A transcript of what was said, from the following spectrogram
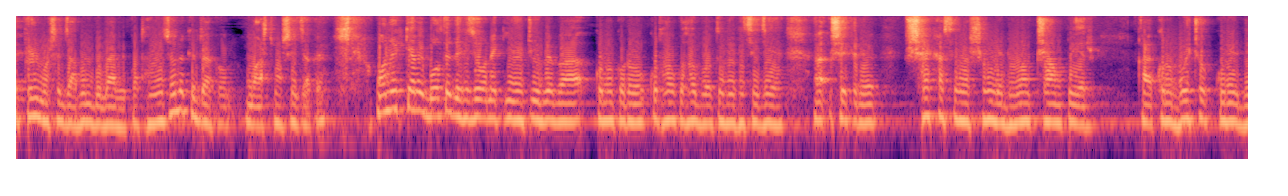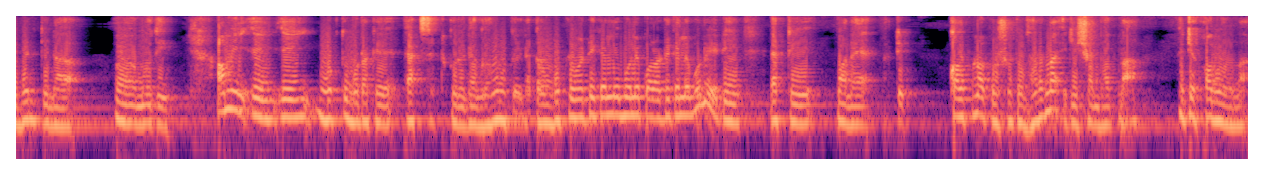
এপ্রিল মাসে যাবেন বলে আগে কথা হয়েছিল, কিন্তু এখন মার্চ মাসে যাবে। অনেককে আমি বলতে দেখেছি, অনেক ইউটিউবে বা কোনো কোনো কোথাও কোথাও বলতে দেখেছি যে সেখানে শেখ হাসিনার সঙ্গে ডোনাল্ড ট্রাম্পের কোনো বৈঠক করিয়ে দেবেন কিনা মোদি? আমি এই এই বক্তব্যটাকে অ্যাকসেপ্ট করি না, গ্রহণ করি না। কারণ ডিপ্লোম্যাটিক্যালি বলে পলিটিক্যালি বলে, এটি একটি মানে একটি কল্পনা প্রসূত ধারণা, এটি সম্ভব না, এটি হবে না।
